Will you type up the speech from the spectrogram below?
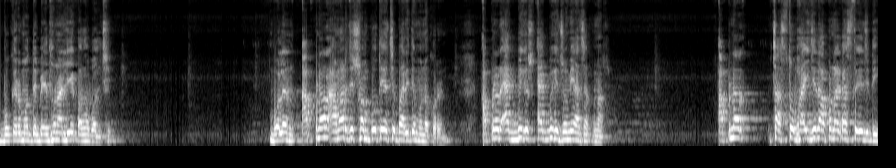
বুকের মধ্যে বেদনা নিয়ে কথা বলছি। বলেন, আপনার, আমার যে সম্পত্তি আছে বাড়িতে মনে করেন, আপনার এক বিঘে এক বিঘে জমি আছে আপনার। আপনার চাস্তো ভাই যদি আপনার কাছ থেকে যদি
